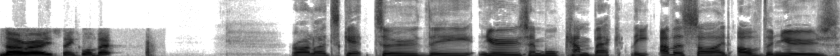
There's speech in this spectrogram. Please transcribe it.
No worries. Thanks, Wombat. Right, let's get to the news and we'll come back the other side of the news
